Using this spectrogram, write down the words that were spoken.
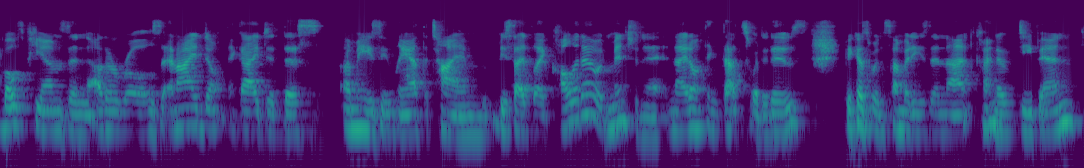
both PMs and other roles. And I don't think I did this amazingly at the time, besides like call it out, mention it. And I don't think that's what it is because when somebody's in that kind of deep end,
